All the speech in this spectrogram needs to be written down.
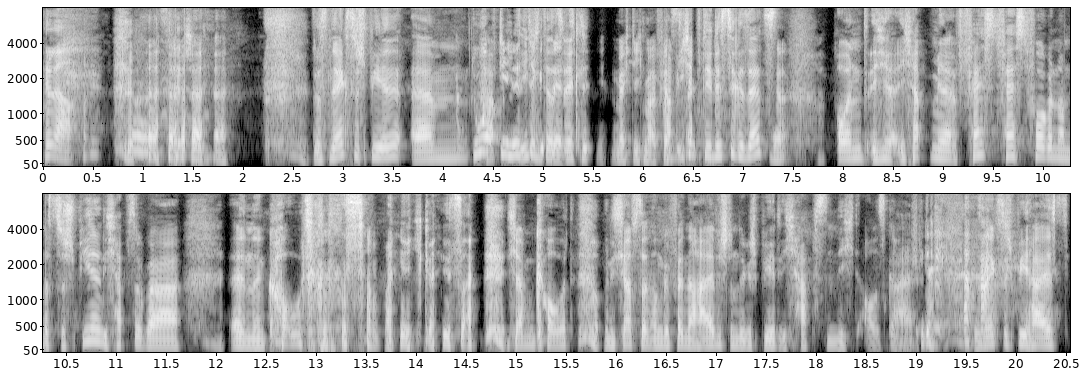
genau. Das nächste Spiel ähm, du auf die Liste gesetzt, möchte ich mal festhalten. Habe ich auf die Liste gesetzt ja. und ich, ich habe mir fest fest vorgenommen, das zu spielen. Ich habe sogar äh, einen Code, das darf ich gar nicht sagen. Ich habe einen Code und ich habe es dann ungefähr eine halbe Stunde gespielt. Ich habe es nicht ausgehalten. Das nächste Spiel heißt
